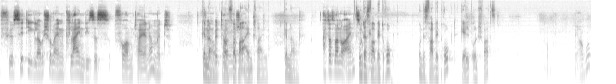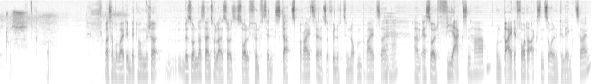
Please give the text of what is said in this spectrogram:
für City, glaube ich, schon mal in klein dieses Formteil, ne? Mit Genau, das war aber ein Teil. Genau. Ach, das war nur eins? Und okay. das war bedruckt. Und es war bedruckt, gelb und schwarz. Ja, gut. Das Was aber bei dem Betonmischer besonders sein soll, also es soll 15 Studs breit sein, also 15 Noppen breit sein. Mhm. Ähm, er soll vier Achsen haben und beide Vorderachsen sollen gelenkt sein.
